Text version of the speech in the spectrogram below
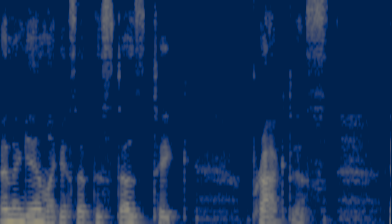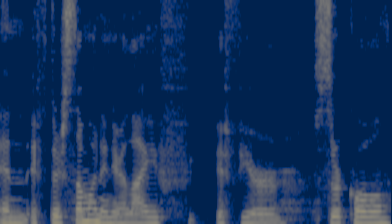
And again, like I said, this does take practice. And if there's someone in your life, if your circle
